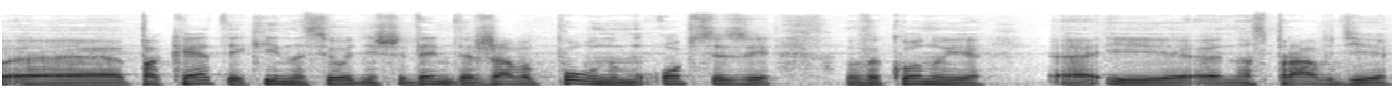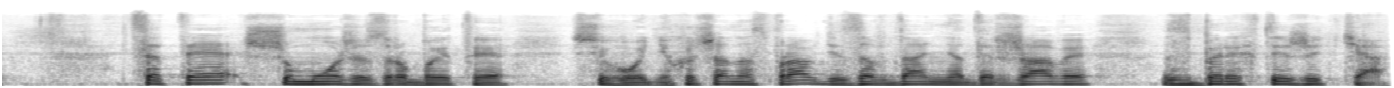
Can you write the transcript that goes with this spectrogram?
е, пакет, який на сьогоднішній день держава в повному обсязі виконує е, і е, насправді. Це те, що може зробити сьогодні. Хоча насправді завдання держави зберегти життя,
